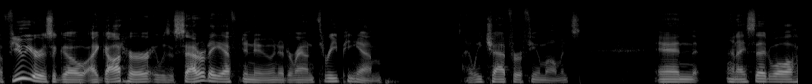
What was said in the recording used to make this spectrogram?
A few years ago, I got her, it was a Saturday afternoon at around 3 p.m., and we chat for a few moments. And, and I said, well,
